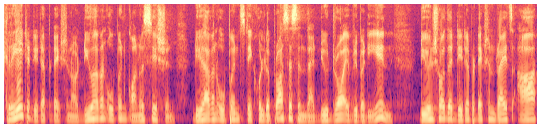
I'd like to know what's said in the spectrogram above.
create a data protection law, do you have an open conversation? Do you have an open stakeholder process in that? Do you draw everybody in? Do you ensure that data protection rights are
